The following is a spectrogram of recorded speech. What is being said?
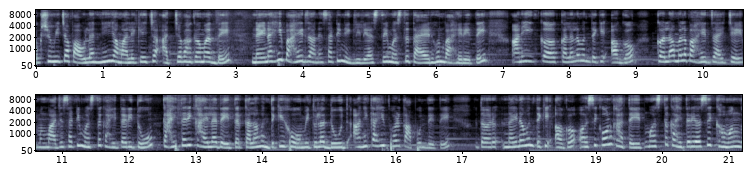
लक्ष्मीच्या पावलांनी या मालिकेच्या आजच्या भागामध्ये नैना ही बाहेर जाण्यासाठी निघलेली असते मस्त तयार होऊन बाहेर येते. आणि क कलाला म्हणते की अगं कला मला बाहेर जायचे मग माझ्यासाठी मस्त काहीतरी तू काहीतरी खायला दे. तर कला म्हणते की हो मी तुला दूध आणि काही फळ कापून देते. तर नैना म्हणते की अगं असे कोण खाते? मस्त काहीतरी असे खमंग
